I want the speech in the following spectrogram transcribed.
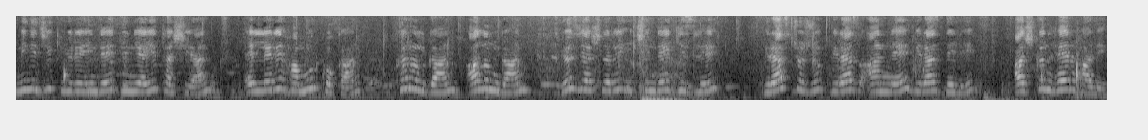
minicik yüreğinde dünyayı taşıyan, elleri hamur kokan, kırılgan, alıngan, gözyaşları içinde gizli, biraz çocuk, biraz anne, biraz deli, aşkın her hali.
